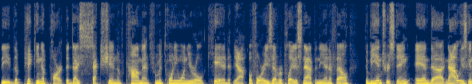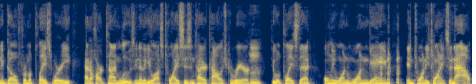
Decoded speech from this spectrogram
the, the picking apart the dissection of comments from a 21 year old kid Yeah. before he's ever played a snap in the NFL to be interesting. And uh, now he's going to go from a place where he had a hard time losing. I think he lost twice his entire college career to a place that only won one game in 2020. So now,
